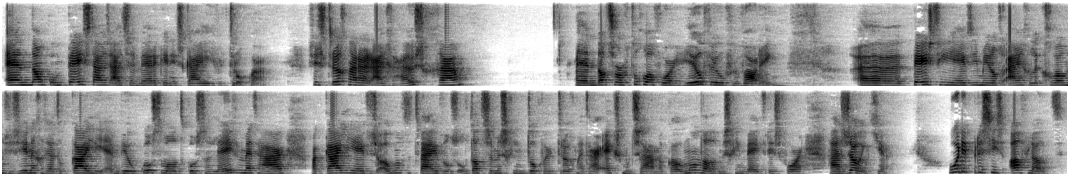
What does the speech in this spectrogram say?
En dan komt Pace thuis uit zijn werk en is Kylie vertrokken. Ze is terug naar haar eigen huis gegaan. En dat zorgt toch wel voor heel veel verwarring. Uh, heeft inmiddels eigenlijk gewoon zijn zinnen gezet op Kylie en wil kosten wat het kost een leven met haar. Maar Kylie heeft dus ook nog de twijfels of dat ze misschien toch weer terug met haar ex moet samenkomen, omdat het misschien beter is voor haar zoontje. Hoe dit precies afloopt,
